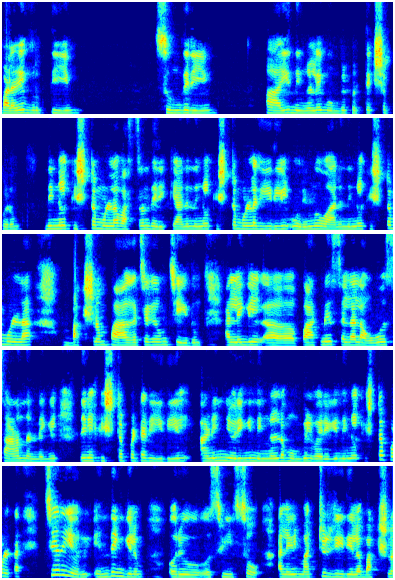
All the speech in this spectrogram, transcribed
വളരെ വൃത്തിയും സുന്ദരിയും ആയി നിങ്ങളുടെ മുമ്പിൽ പ്രത്യക്ഷപ്പെടും. നിങ്ങൾക്ക് ഇഷ്ടമുള്ള വസ്ത്രം ധരിക്കാനും നിങ്ങൾക്ക് ഇഷ്ടമുള്ള രീതിയിൽ ഒരുങ്ങുവാനും നിങ്ങൾക്ക് ഇഷ്ടമുള്ള ഭക്ഷണം പാചകം ചെയ്തും അല്ലെങ്കിൽ പാർട്ട്നേഴ്സ് അല്ല ലവേഴ്സ് ആണെന്നുണ്ടെങ്കിൽ നിങ്ങൾക്ക് ഇഷ്ടപ്പെട്ട രീതിയിൽ അണിഞ്ഞൊരുങ്ങി നിങ്ങളുടെ മുമ്പിൽ വരികയും നിങ്ങൾക്ക് ഇഷ്ടപ്പെട്ട ചെറിയൊരു എന്തെങ്കിലും ഒരു സ്വീറ്റ്സോ അല്ലെങ്കിൽ മറ്റൊരു രീതിയിലോ ഭക്ഷണ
